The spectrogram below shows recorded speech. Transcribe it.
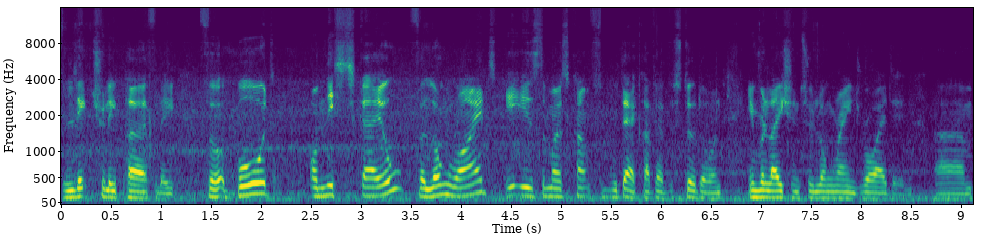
literally perfectly. For a board on this scale, for long rides, it is the most comfortable deck I've ever stood on in relation to long range riding. Um,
